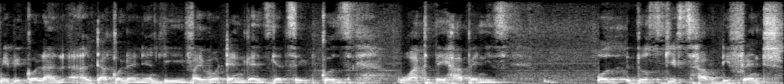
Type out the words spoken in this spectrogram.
maybe call an altar call and only five or ten guys get saved because what they happen is all those gifts have different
